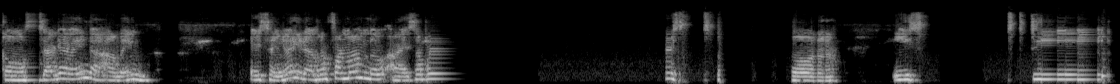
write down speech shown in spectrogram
como sea que venga, amén. El Señor irá transformando a esa persona. Y si,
